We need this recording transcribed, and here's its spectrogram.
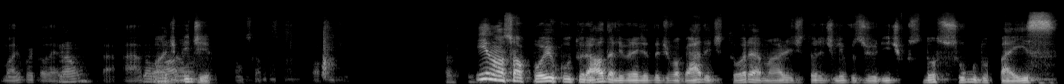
Mora em Porto Alegre. Não. Ah, não pode pedir. Não, pode pedir. E nosso apoio cultural da Livraria do Advogado, editora, a maior editora de livros jurídicos do sul do país,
